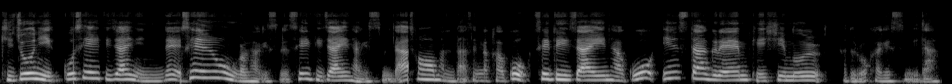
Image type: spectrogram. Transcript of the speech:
기존이 있고 새 디자인이 있는데 새로운 걸 하겠습니다. 새 디자인 하겠습니다. 처음 한다 생각하고 새 디자인하고 인스타그램 게시물 하도록 하겠습니다.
